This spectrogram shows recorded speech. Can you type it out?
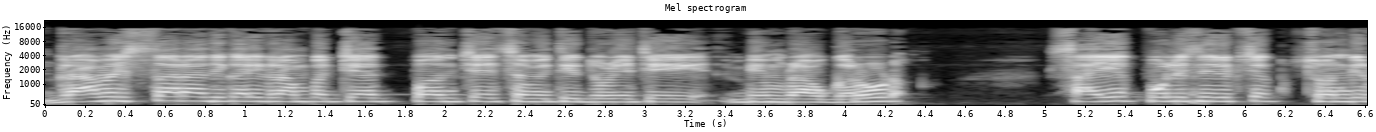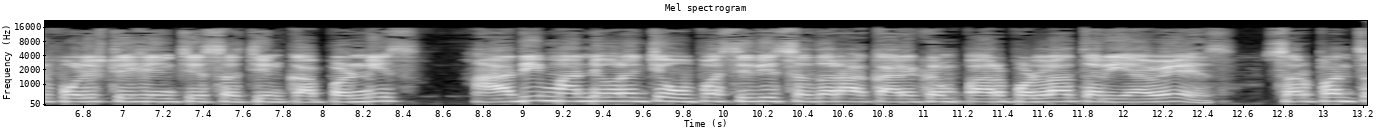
ग्रामविस्तार अधिकारी ग्रामपंचायत पंचायत समिती धुळेचे भीमराव गरुड सहाय्यक पोलीस निरीक्षक सोनगीर पोलीस स्टेशनचे सचिन कापडणीस आदी मान्यवरांच्या उपस्थितीत सदर हा कार्यक्रम पार पडला. तर यावेळेस सरपंच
